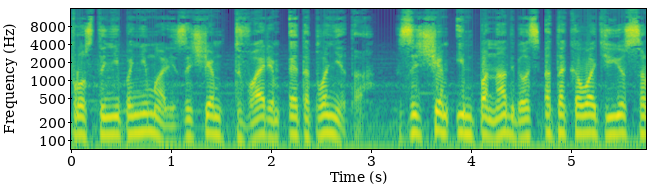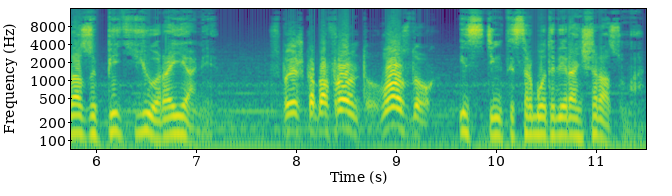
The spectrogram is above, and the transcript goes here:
просто не понимали, зачем тварям эта планета. Зачем им понадобилось атаковать ее сразу пятью роями? «Вспышка по фронту! Воздух!» Инстинкты сработали раньше разума.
